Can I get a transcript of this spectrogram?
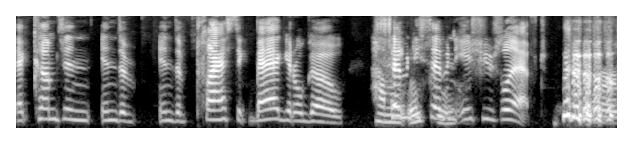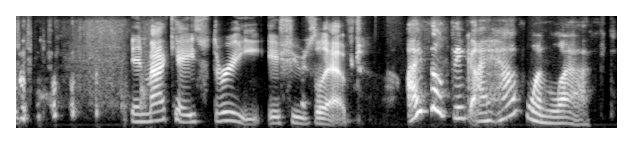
that comes in in the in the plastic bag. It'll go How many seventy-seven issues? issues left, in my case, three issues left. I don't think I have one left.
